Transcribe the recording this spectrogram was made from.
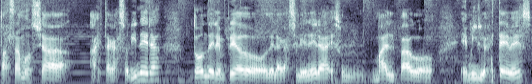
pasamos ya a esta gasolinera, donde el empleado de la gasolinera es un mal pago Emilio Esteves.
